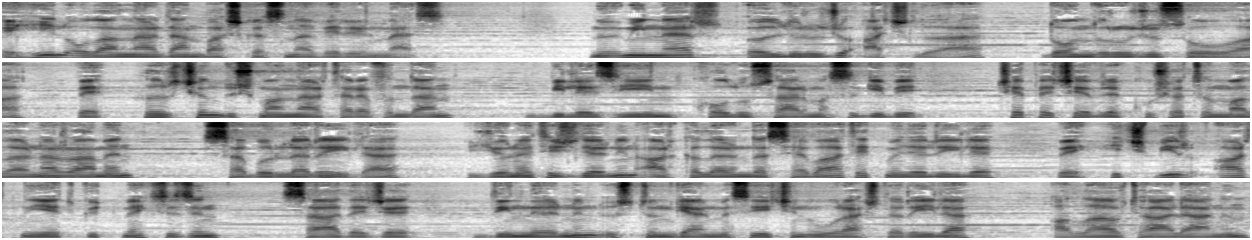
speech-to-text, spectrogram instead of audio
ehil olanlardan başkasına verilmez. Müminler öldürücü açlığa, dondurucu soğuğa ve hırçın düşmanlar tarafından bileziğin kolu sarması gibi çepeçevre kuşatılmalarına rağmen sabırlarıyla, yöneticilerinin arkalarında sebat etmeleriyle ve hiçbir art niyet gütmeksizin sadece dinlerinin üstün gelmesi için uğraşlarıyla Allahü Teala'nın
